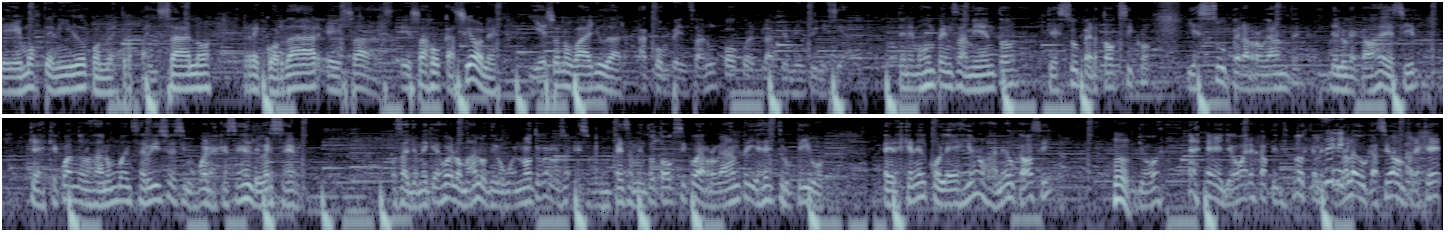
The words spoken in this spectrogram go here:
que hemos tenido con nuestros paisanos, recordar esas, esas ocasiones y eso nos va a ayudar a compensar un poco el planteamiento inicial. tenemos un pensamiento que es súper tóxico y es súper arrogante de lo que acabas de decir, que es que cuando nos dan un buen servicio decimos, bueno, es que ese es el deber ser. O sea, yo me quejo de lo malo, de lo bueno no tengo. Eso es un pensamiento tóxico, arrogante y es destructivo. Pero es que en el colegio nos han educado así. Hmm. Yo llevo varios capítulos que les digo a la educación, pero es que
